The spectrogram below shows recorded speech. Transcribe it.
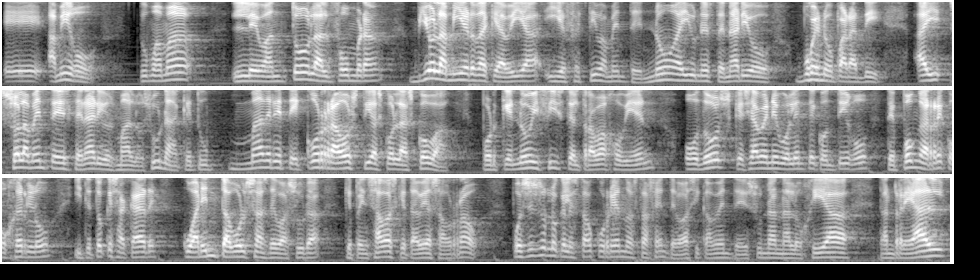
eh, amigo, tu mamá levantó la alfombra vio la mierda que había y efectivamente no hay un escenario bueno para ti. Hay solamente escenarios malos. Una, que tu madre te corra hostias con la escoba porque no hiciste el trabajo bien. O dos, que sea benevolente contigo, te ponga a recogerlo y te toque sacar 40 bolsas de basura que pensabas que te habías ahorrado. Pues eso es lo que le está ocurriendo a esta gente, básicamente. Es una analogía tan real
